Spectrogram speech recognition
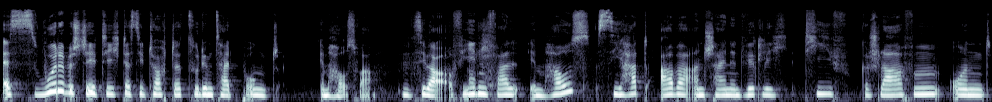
Es wurde bestätigt, dass die Tochter zu dem Zeitpunkt im Haus war. Mhm. Sie war auf jeden Ach. Fall im Haus. Sie hat aber anscheinend wirklich tief geschlafen und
